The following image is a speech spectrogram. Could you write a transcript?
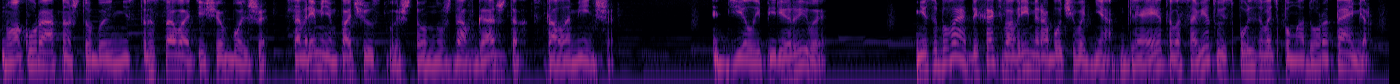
Но аккуратно, чтобы не стрессовать еще больше. Со временем почувствуешь, что нужда в гаджетах стала меньше. Делай перерывы. Не забывай отдыхать во время рабочего дня. Для этого советую использовать помодоро таймер –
